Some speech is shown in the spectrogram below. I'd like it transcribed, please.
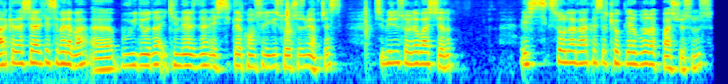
Arkadaşlar herkese merhaba. Ee, bu videoda ikinci dereceden eşitlikler konusuyla ilgili soru çözümü yapacağız. Şimdi birinci soruyla başlayalım. Eşitlik sorularında arkadaşlar kökleri bularak başlıyorsunuz.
